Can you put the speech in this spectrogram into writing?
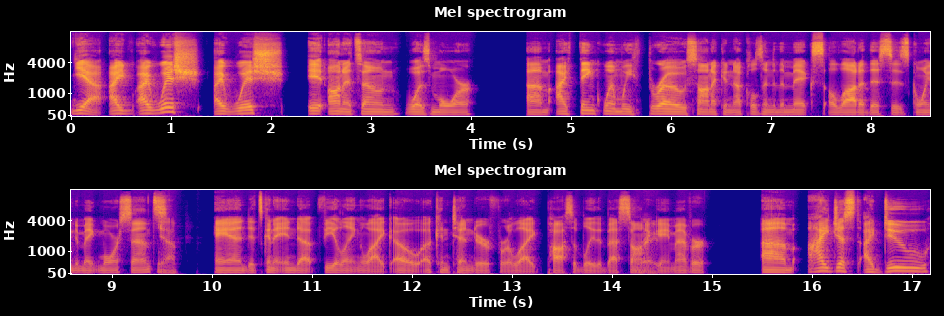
Yeah, I I wish I wish it on its own was more. Um, I think when we throw Sonic and Knuckles into the mix, a lot of this is going to make more sense. Yeah. And it's going to end up feeling like, oh, a contender for like possibly the best Sonic Right. game ever. Um, I just, I do,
